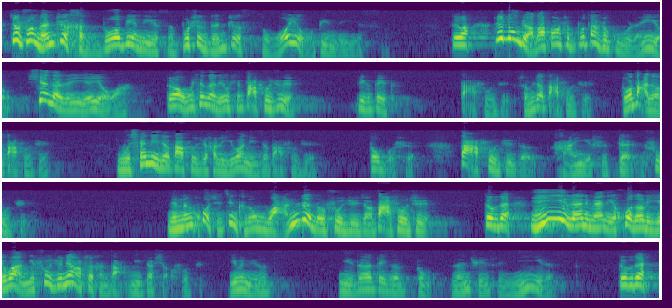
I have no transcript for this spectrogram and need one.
就说能治很多病的意思，不是能治所有病的意思，对吧？这种表达方式不但是古人有，现代人也有啊，对吧？我们现在流行大数据，big data，大数据。什么叫大数据？多大叫大数据？五千例叫大数据，还是一万例叫大数据？都不是。大数据的含义是整数据，你能获取尽可能完整的数据叫大数据，对不对？一亿人里面你获得了一万，你数据量是很大，你叫小数据，因为你的你的这个总人群是一亿人，对不对？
